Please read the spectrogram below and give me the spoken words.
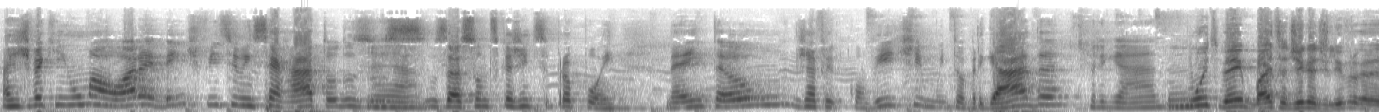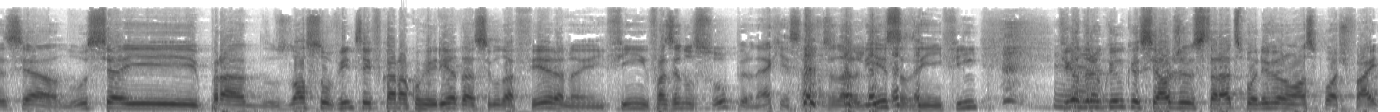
a gente vê que em uma hora é bem difícil encerrar todos os, é. os assuntos que a gente se propõe. Né? Então, já fica o convite, muito obrigada. Obrigada. Muito bem, baita dica de livro, agradecer a Lúcia e para os nossos ouvintes aí ficar na correria da segunda-feira, né? enfim, fazendo super, né? Quem sabe fazendo a lista, enfim. Fica é. tranquilo que esse áudio estará disponível no nosso Spotify.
